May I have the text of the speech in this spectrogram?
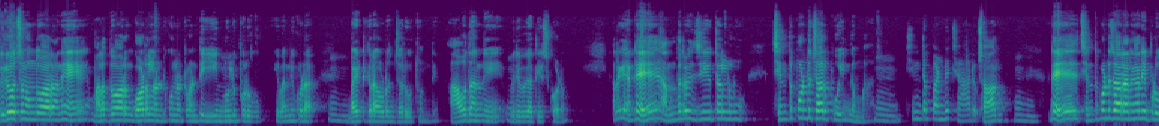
విరోచనం ద్వారానే మలద్వారం గోడలు అంటుకున్నటువంటి ఈ నులి పురుగు ఇవన్నీ కూడా బయటకు రావడం జరుగుతుంది. ఆవుదాన్ని విరివిగా తీసుకోవడం. అలాగే అంటే అందరి జీవితాల్లోనూ చింతపండు చారు పోయిందమ్మా చింతపండు చారు. చారు. అంటే చింతపండు చారు అనగానే ఇప్పుడు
